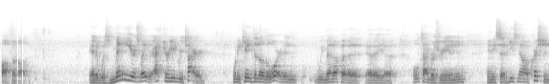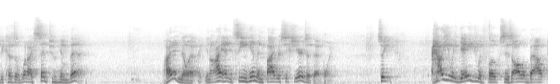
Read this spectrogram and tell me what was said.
off and on. And it was many years later, after he'd retired, when he came to know the Lord, and we met up at a at a uh, old timers reunion, and he said he's now a Christian because of what I said to him then. I didn't know it. You know, I hadn't seen him in five or six years at that point. So, how you engage with folks is all about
